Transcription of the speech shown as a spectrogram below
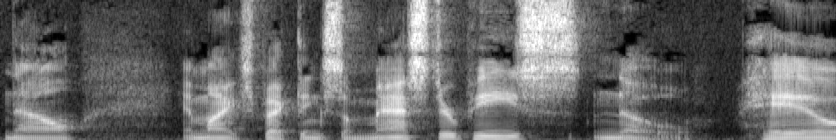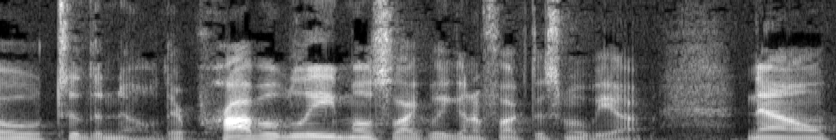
Now, am I expecting some masterpiece? No. Hell to the no. They're probably most likely going to fuck this movie up. Now,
